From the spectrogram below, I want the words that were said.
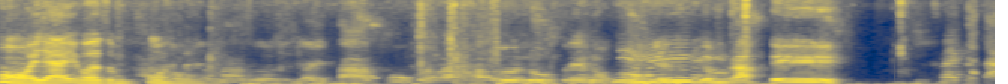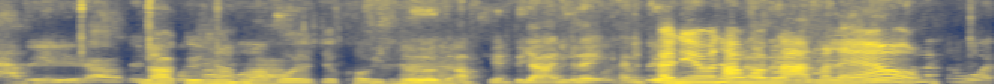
หอใหญ่พอสมควรนะยายตาโทรมารับค่ะเออโนเตรโนตรเตรียมรับตีใครก็ตามเดี๋ยวเอาได้อยากกินนะหาโบยจุดโควิดเออเอาเขียนตัวยาอันนี้เลยให้มันจบอันนี้มันทำความสะอาดมาแล้วคนมาตรวจ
